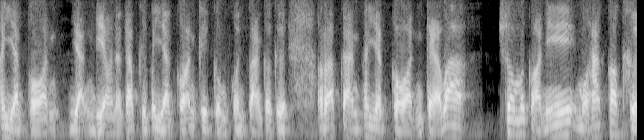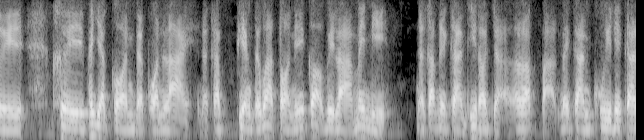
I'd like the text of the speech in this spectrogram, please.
พยากรณ์อย่างเดียวนะครับ คือพยากรณ์คือกลุ่มคนฟังก็คือ รับการพยากรณ์แต่ว่าช่วงเมื่อก่อนนี้โมฮักก็เคยเคยพยากรณ์แบบออนไลน์นะครับ เพียงแต่ว่าตอนนี้ก็เวลาไม่มี นะครับในการที่เราจะรับปากในการคุยในการ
